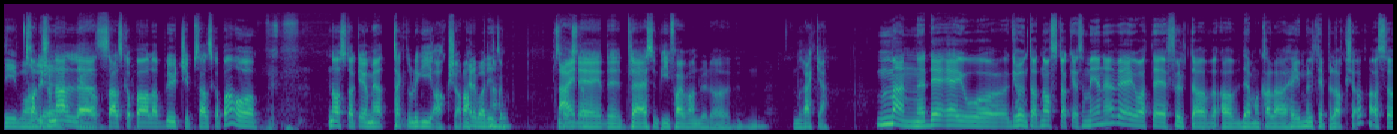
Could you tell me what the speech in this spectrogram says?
vanlige- tradisjonelle ja. selskaper, eller blue chip-selskaper, og Nasdaq er jo mer teknologiaksjer. da. Er det bare de to? Nei, det er, det er flere SMP 500 og en rekke. Men det er jo grunnen til at Nasdaq er så mye nede, er jo at det er fullt av, av det man kaller høymultippelaksjer. Altså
